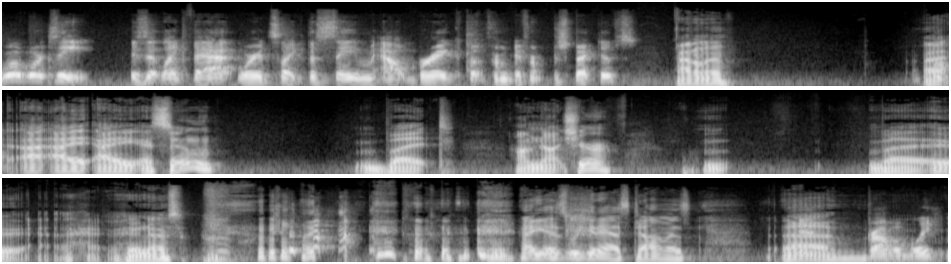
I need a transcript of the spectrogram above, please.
World War Z. Is it like that, where it's like the same outbreak but from different perspectives? I don't know. I, I I I assume, but I'm not sure. But uh, who knows? I guess we could ask Thomas. Yeah, probably.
